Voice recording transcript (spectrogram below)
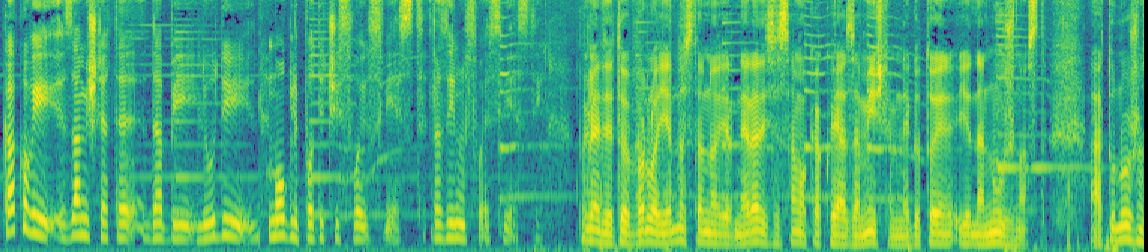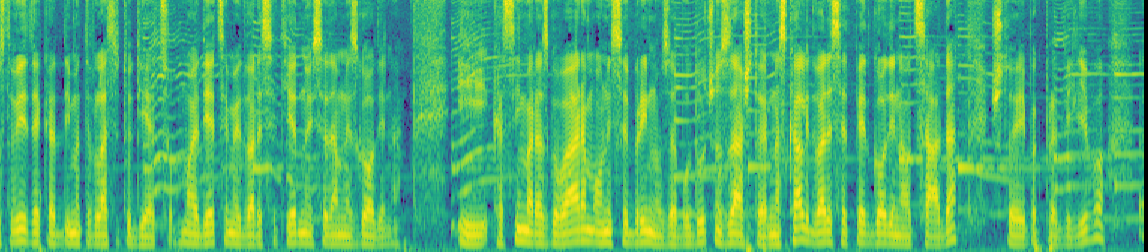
Kako vi zamišljate da bi ljudi mogli potići svoju svijest, razinu svoje svijesti? Pa gledajte, to je vrlo jednostavno jer ne radi se samo kako ja zamišljam, nego to je jedna nužnost. A tu nužnost vidite kad imate vlastitu djecu. Moja djeca imaju 21 i 17 godina. I kad s njima razgovaram, oni se brinu za budućnost. Zašto? Jer na skali 25 godina od sada, što je ipak predvidljivo, e,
